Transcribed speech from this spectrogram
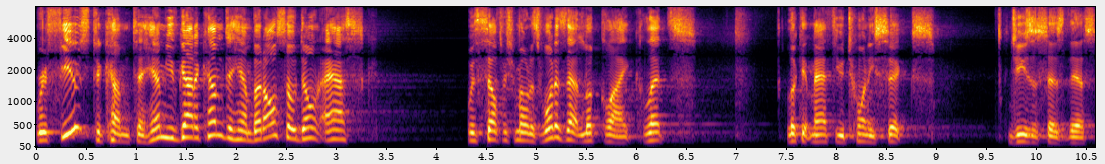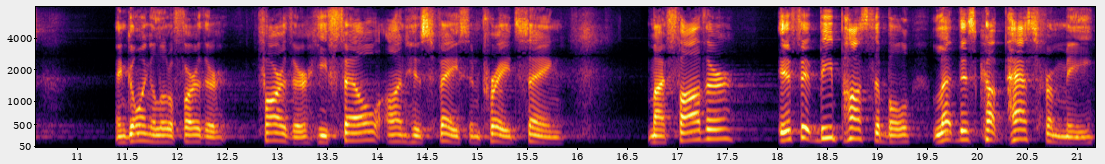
refuse to come to him. You've got to come to him, but also don't ask with selfish motives. What does that look like? Let's look at Matthew 26. Jesus says this, and going a little further, farther, he fell on his face and prayed, saying, My Father, if it be possible, let this cup pass from me.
